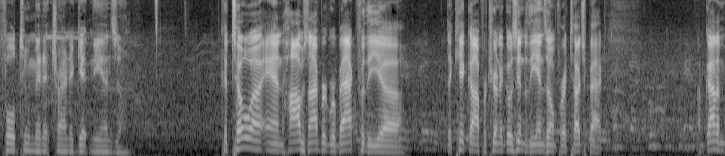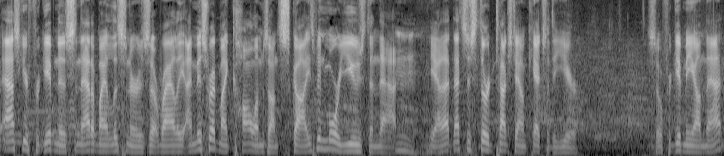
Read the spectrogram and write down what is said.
full two minute trying to get in the end zone. Katoa and Hobbs Nyberg were back for the uh, the kickoff return. It goes into the end zone for a touchback. I've got to ask your forgiveness and that of my listeners, uh, Riley. I misread my columns on Scott. He's been more used than that. Mm. Yeah, that, that's his third touchdown catch of the year. So forgive me on that.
